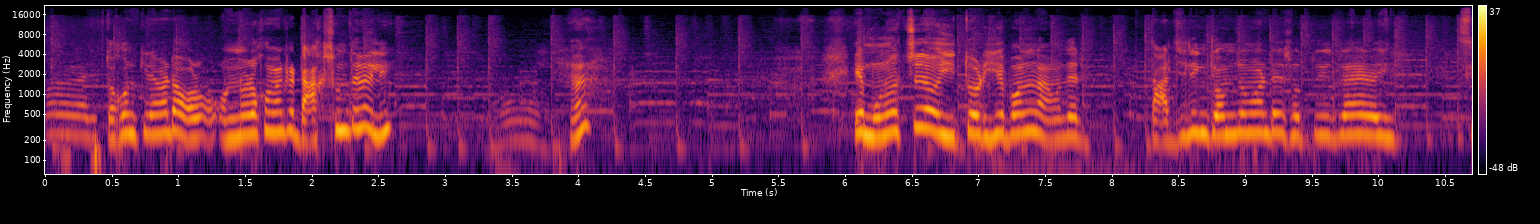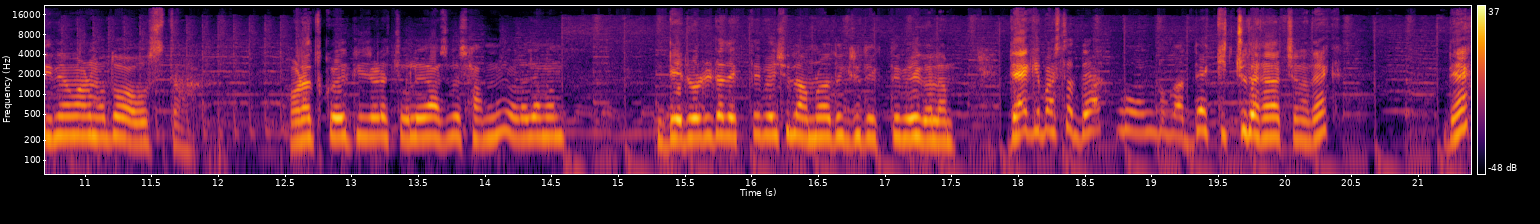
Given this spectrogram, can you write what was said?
হয়ে। তখন কীরকম একটা অন্যরকম একটা ডাক শুনতে পেলি? হ্যাঁ? এ মনে হচ্ছে ওই তোর ইয়ে বল না আমাদের দার্জিলিং জমজমাটে সত্যজিৎ রায়ের ওই সিনেমার মতো অবস্থা। হঠাৎ করে কি যেটা চলে আসবে সামনে, ওরা যেমন ডেড বডিটা দেখতে পেয়েছিল, আমরা তো কিছু দেখতে পেয়ে গেলাম। দেখ, এ পাশটা দেখ অন্ধকার দেখ, কিচ্ছু দেখা যাচ্ছে না, দেখ। দেখ।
